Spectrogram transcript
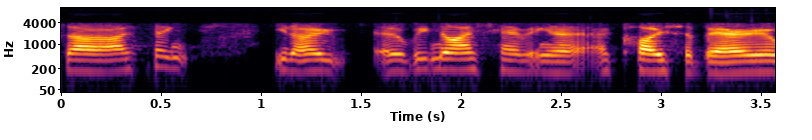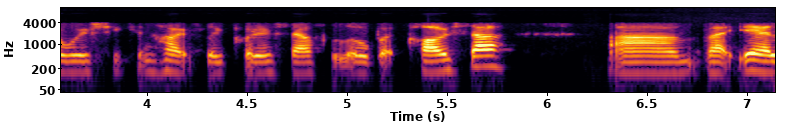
so I think you know it'll be nice having a, a closer barrier where she can hopefully put herself a little bit closer. Um, but yeah,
